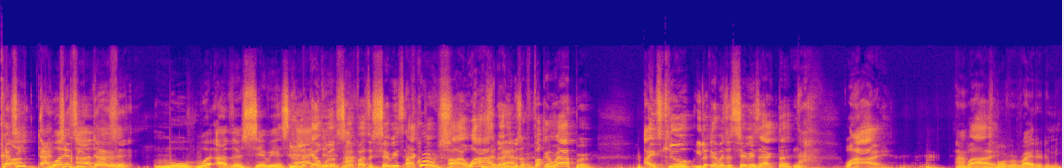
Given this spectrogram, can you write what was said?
'Cause he- uh, I what just- he other doesn't. move. What other serious? You look at Will actors- Smith as a serious Of actor. course. All right, why though? He was a fucking rapper. Ice Cube. You look at him as a serious actor. Nah. Why? Huh? Why? He's more of a writer to me.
